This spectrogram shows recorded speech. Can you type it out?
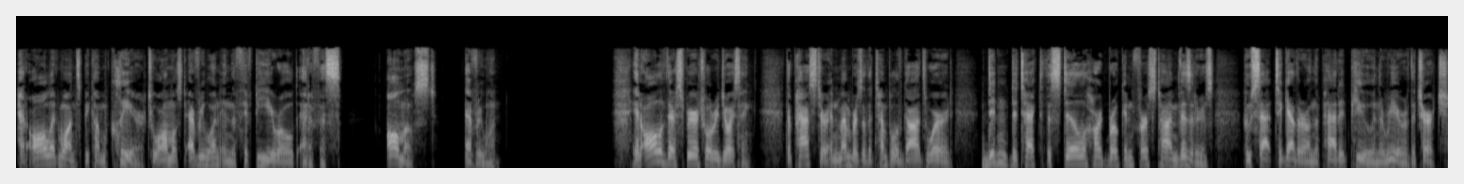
had all at once become clear to almost everyone in the fifty year old edifice. Almost everyone. In all of their spiritual rejoicing, the pastor and members of the Temple of God's Word didn't detect the still heartbroken first time visitors who sat together on the padded pew in the rear of the church.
